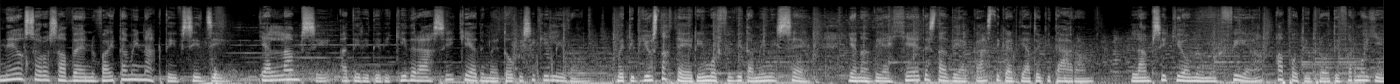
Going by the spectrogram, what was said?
Νέος όρος Aven Vitamin Active CG για λάμψη, αντιρρητηρική δράση και αντιμετώπιση κυλίδων. Με την πιο σταθερή μορφή βιταμίνη C για να διαχέεται σταδιακά στην καρδιά των κυτάρων. Λάμψη και ομοιομορφία από την πρώτη εφαρμογή.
